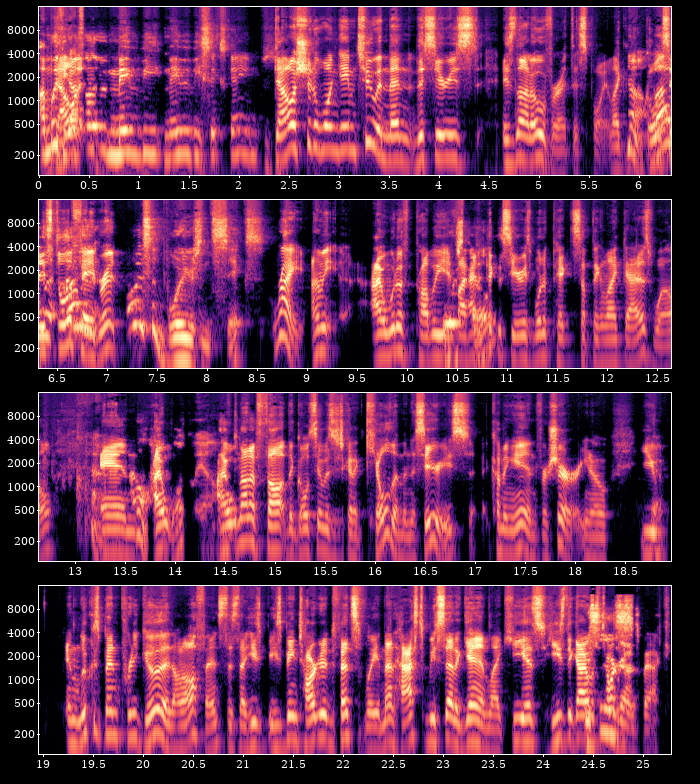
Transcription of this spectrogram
I'm with Dallas, you. I thought it would maybe be maybe be six games. Dallas should have won game two, and then this series is not over at this point. Like no, Golden State's still a favorite. I always said Warriors in six. Right. I mean, I would have probably, if I had to pick the series, would have picked something like that as well. Yeah, and I, I, I, would not have thought the Gold State was just going to kill them in the series coming in for sure. You know, you yeah. and Luke has been pretty good on offense. Is that he's he's being targeted defensively, and that has to be said again. Like he has, he's the guy this with the target on his back.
